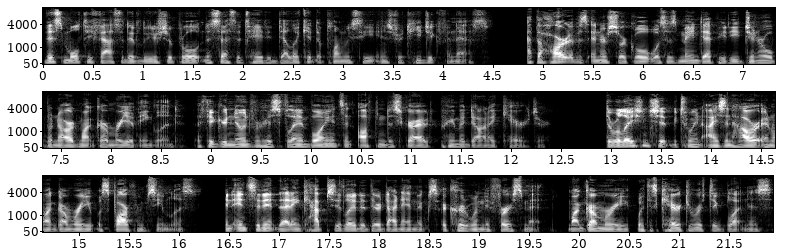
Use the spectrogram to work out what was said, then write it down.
This multifaceted leadership role necessitated delicate diplomacy and strategic finesse. At the heart of his inner circle was his main deputy, General Bernard Montgomery of England, a figure known for his flamboyance and often described prima donna character. The relationship between Eisenhower and Montgomery was far from seamless. An incident that encapsulated their dynamics occurred when they first met. Montgomery, with his characteristic bluntness,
